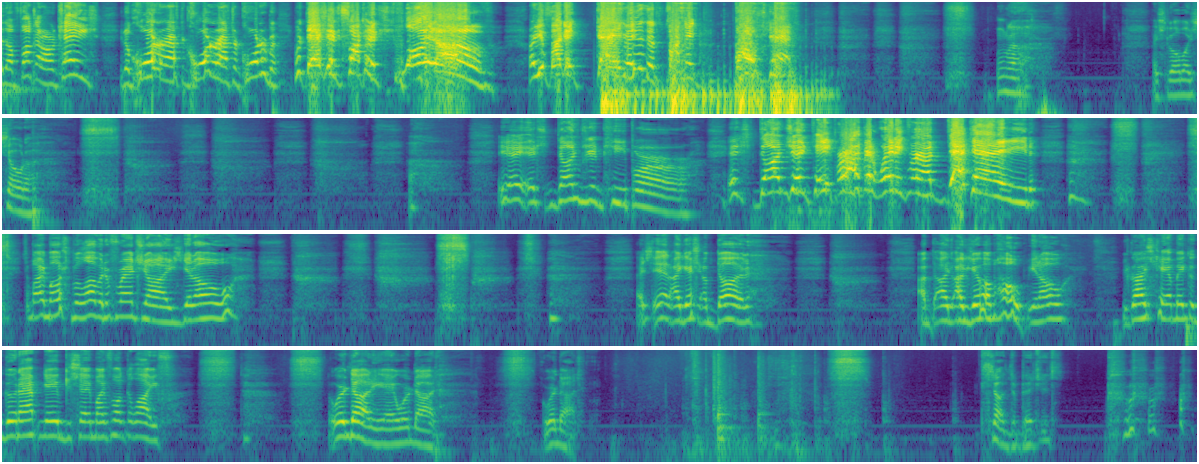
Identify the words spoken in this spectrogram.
in the fucking arcades. You know, quarter after quarter after quarter. But but this is fucking exploitive. Are you fucking kidding me? This is fucking bullshit. I smell my soda. Yeah, it's Dungeon Keeper. It's Dungeon Keeper! I've been waiting for a decade! It's my most beloved franchise, you know? That's it. I guess I'm done. I, I, I give up hope, you know? You guys can't make a good app game to save my fucking life. We're done, EA. We're done. We're done. Sons of bitches.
